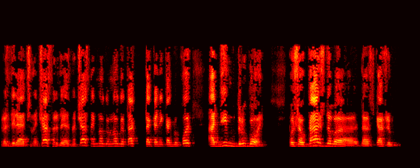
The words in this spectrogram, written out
разделяется на частное, разделяется на частное, много-много так, так они как бы входят один в другой. Потому что у каждого, да, скажем,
